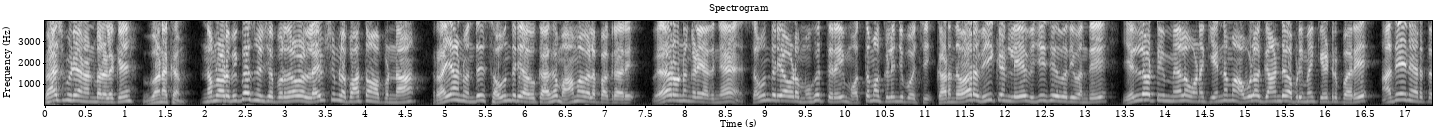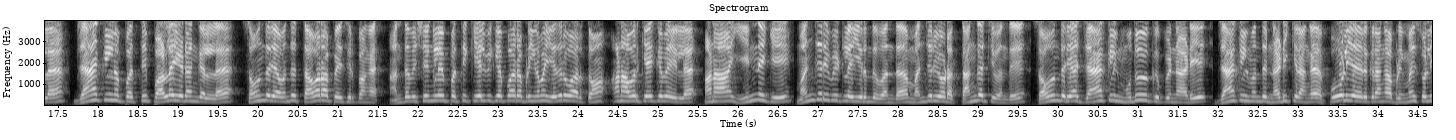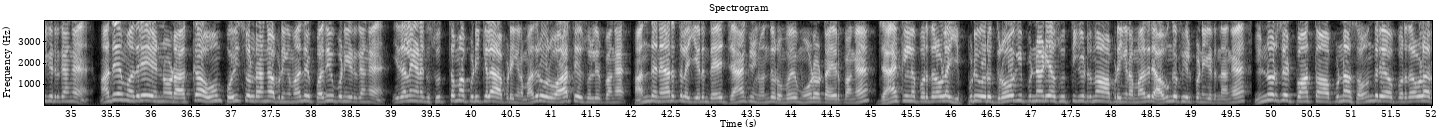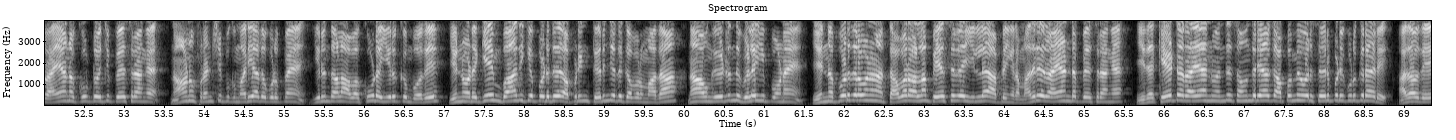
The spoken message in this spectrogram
Raj media நண்பர்களுக்கு வணக்கம். நம்மளோட பிக் பாஸ் நிகழ்ச்சியை பொறுத்தளவு லைவ் ஸ்ட்ரீம்ல பார்த்தோம் அப்படின்னா ரயான் வந்து சௌந்தர்யாவுக்காக மாமா வேலை பாக்குறாரு வேற ஒன்றும் கிடையாதுங்க. சௌந்தர்யாவோட முகத்திரை மொத்தமா கிழிஞ்சு போச்சு. கடந்த வாரம் வீக்கெண்ட்லயே விஜய் சேதுபதி வந்து எல்லோ டீம் மேல உனக்கு என்னமா அவ்வளவு காண்டு அப்படிமே கேட்டிருப்பாரு. அதே நேரத்துல ஜாக்லினை பத்தி பல இடங்கள்ல சௌந்தர்யா வந்து தவறா பேசியிருப்பாங்க. அந்த விஷயங்களையும் பத்தி கேள்வி கேட்பாரு அப்படிங்கிற மாதிரி எதிர்பார்த்தோம். ஆனா அவர் கேட்கவே இல்ல. ஆனா இன்னைக்கு மஞ்சரி வீட்டுல இருந்து வந்த மஞ்சரியோட தங்கச்சி வந்து சௌந்தர்யா ஜாக்லின் முதுகுக்கு பின்னாடி ஜாக்லின் வந்து நடிக்கிறாங்க. போலியா இருக்கிறாங்க அப்படிங்கிற மாதிரி சொல்லிக்கிட்டு இருக்காங்க. அதே மாதிரி என்னோட அக்காவும் பொய் சொல்றாங்க அப்படிங்கிற மாதிரி பதிவு பண்ணிட்டு இருக்காங்க. இதெல்லாம் எனக்கு சுத்தமா பிடிக்கல அப்படிங்கிற மாதிரி ஒரு வார்த்தையை சொல்லியிருப்பாங்க. அந்த நேரத்துல இருந்தே ஜாக்லின் வந்து ரொம்பவே மூட் அவுட் ஆயிருப்பாங்க. ஜாக்லினை பொறுத்தளவுல இப்படி ஒரு துரோகி பின்னாடியா சுத்திக்கிட்டு இருந்தோம் அப்படிங்கிற மாதிரி அவங்க ஃபீல் பண்ணிக்கிட்டு இருந்தாங்க. இன்னொரு சைட் பார்த்தோம் அப்படின்னா சௌந்தர்யாவை பொறுத்தளவுல ரயானை கூப்பிட்டு வச்சு பேசுறாங்க. நானும் ஃப்ரெண்ட்ஷிப்புக்கு மரியாதை கொடுப்பேன். இருந்தாலும் அவ கூட இருக்கும்போது என்னோட கேம் பாதிக்கப்படுது அப்படின்னு தெரிஞ்சதுக்கு அப்புறமா தான் நான் அவங்க கிட்ட இருந்து விலகி போனேன். என்ன பொறுத்தளவு நான் தவறாலாம் பேசவே இல்லை அப்படிங்கிற மாதிரி ரயான்ட பேசுறாங்க. இதை கேட்ட ரயான் வந்து சௌந்தர்யாவுக்கு அப்பவுமே ஒரு செருப்படி கொடுக்குறாரு. அதாவது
